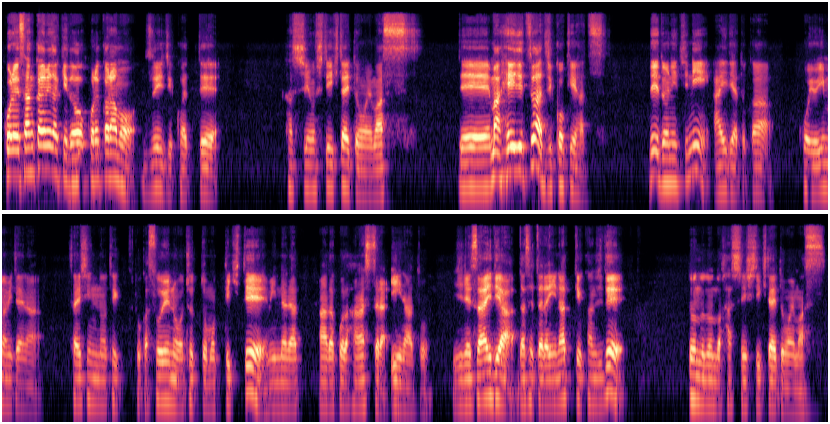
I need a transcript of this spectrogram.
これ3回目だけど、これからも随時こうやって発信をしていきたいと思います。で、まあ平日は自己啓発。で、土日にアイデアとか、こういう今みたいな最新のテックとかそういうのをちょっと持ってきて、みんなでああだこうだ話したらいいなと、ビジネスアイデア出せたらいいなっていう感じで、どんどんどんどん発信していきたいと思います。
